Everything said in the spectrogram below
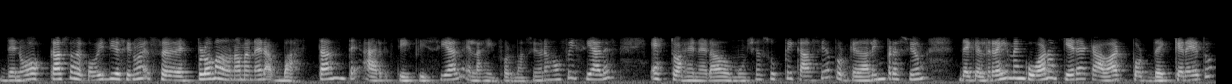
de nuevos casos de COVID-19 se desploman de una manera bastante artificial en las informaciones oficiales. Esto ha generado mucha suspicacia porque da la impresión de que el régimen cubano quiere acabar por decreto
